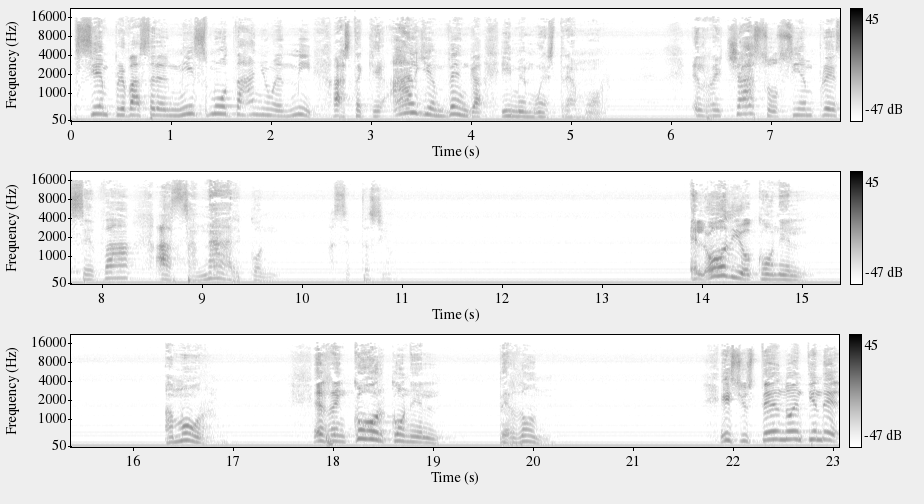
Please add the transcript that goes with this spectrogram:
siempre va a ser el mismo daño en mí hasta que alguien venga y me muestre amor. El rechazo siempre se va a sanar con aceptación. El odio con el amor. El rencor con el perdón. Y si usted no entiende,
